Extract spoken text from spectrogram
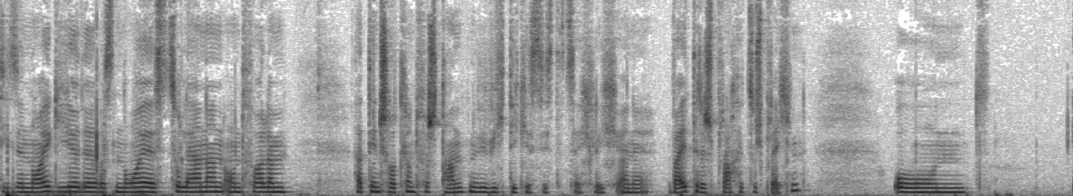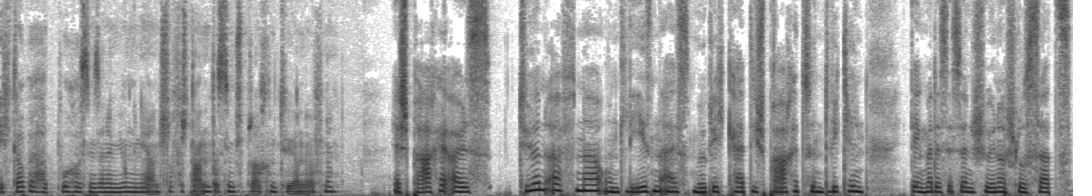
diese Neugierde, was Neues zu lernen und vor allem hat in Schottland verstanden, wie wichtig es ist, tatsächlich eine weitere Sprache zu sprechen. Und ich glaube, er hat durchaus in seinen jungen Jahren schon verstanden, dass ihm Sprachen Türen öffnen. Er Sprache als Türenöffner und Lesen als Möglichkeit, die Sprache zu entwickeln. Ich denke mal, das ist ein schöner Schlusssatz.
